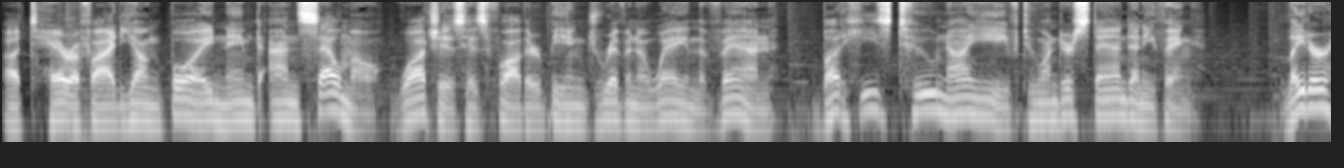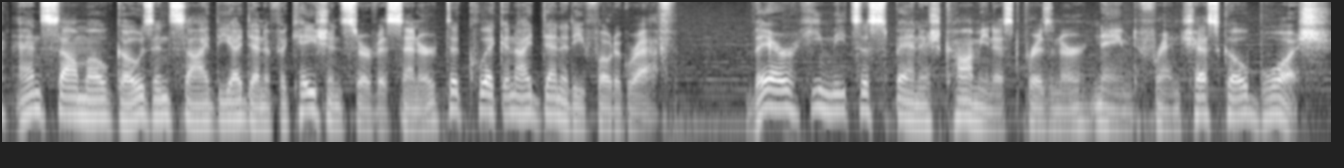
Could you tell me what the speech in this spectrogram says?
A terrified young boy named Anselmo watches his father being driven away in the van, but he's too naive to understand anything. Later, Anselmo goes inside the Identification Service Center to click an identity photograph. There, he meets a Spanish communist prisoner named Francesco Boix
